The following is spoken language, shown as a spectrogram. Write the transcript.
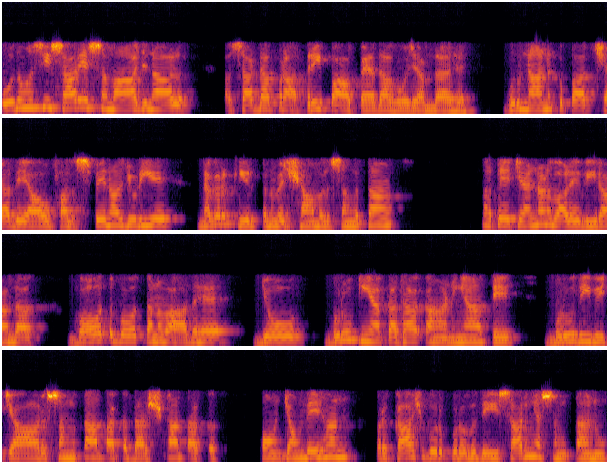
ਉਦੋਂ ਅਸੀਂ ਸਾਰੇ ਸਮਾਜ ਨਾਲ ਸਾਡਾ ਭਰਾਤਰੀ ਭਾਵ ਪੈਦਾ ਹੋ ਜਾਂਦਾ ਹੈ। ਗੁਰੂ ਨਾਨਕ ਪਾਤਸ਼ਾਹ ਦੇ ਆਓ ਫਲਸਫੇ ਨਾਲ ਜੁੜੀਏ, ਨਗਰ ਕੀਰਤਨ ਵਿੱਚ ਸ਼ਾਮਲ ਸੰਗਤਾਂ ਅਤੇ ਚੈਨਲ ਵਾਲੇ ਵੀਰਾਂ ਦਾ ਬਹੁਤ ਬਹੁਤ ਧੰਨਵਾਦ ਹੈ, ਜੋ ਗੁਰੂ ਦੀਆਂ ਕਥਾ ਕਹਾਣੀਆਂ ਤੇ ਗੁਰੂ ਦੀ ਵਿਚਾਰ ਸੰਗਤਾਂ ਤੱਕ, ਦਰਸ਼ਕਾਂ ਤੱਕ ਪਹੁੰਚਾਉਂਦੇ ਹਨ। ਪ੍ਰਕਾਸ਼ ਗੁਰਪੁਰਬ ਦੀ ਸਾਰੀਆਂ ਸੰਗਤਾਂ ਨੂੰ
